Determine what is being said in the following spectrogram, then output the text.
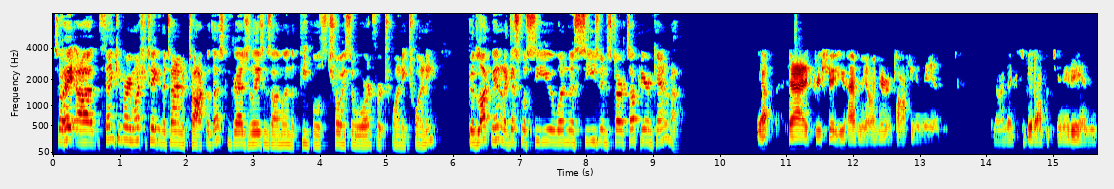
so, hey, uh, thank you very much for taking the time to talk with us. Congratulations on winning the People's Choice Award for 2020. Good luck, man, and I guess we'll see you when the season starts up here in Canada. Yeah, yeah, I appreciate you having me on here and talking to me, and you know, I think it's a good opportunity. And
